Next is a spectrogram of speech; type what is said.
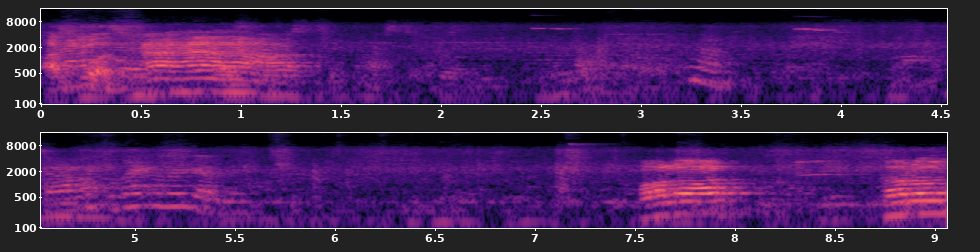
আসব আসব হ্যাঁ হ্যাঁ হ্যাঁ আসছে আসছে। তা আমরা কোথায় কোথায় যাবে? ফলো আপ করুন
